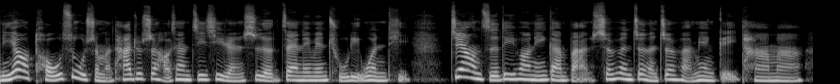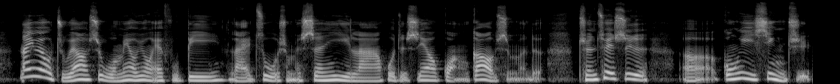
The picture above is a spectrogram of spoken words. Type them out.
你要投诉什么？他就是好像机器人似的在那边处理问题，这样子的地方，你敢把身份证的正反面给他吗？那因为主要是我没有用 FB 来做什么生意啦，或者是要广告什么的，纯粹是呃公益性质，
